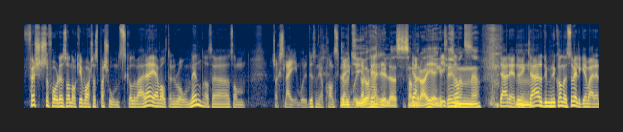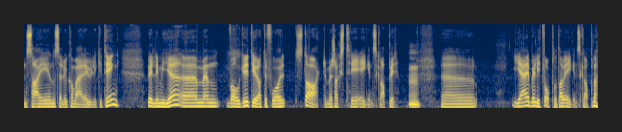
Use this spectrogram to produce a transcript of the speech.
først så får du en sånn OK, hva slags person skal det være? Jeg valgte en Ronin, altså sånn slags leiemorder, sånn japansk Det betyr jo herreløs samurai, egentlig, ikke sant? men ja. Det er det du Mm. egentlig er. Du, men du kan også velge å være en science, eller du kan være ulike ting. Veldig mye. Uh, Men valget ditt gjør at du får starte med slags tre egenskaper. Mm. Eh, Jeg ble litt for opptatt av egenskapene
